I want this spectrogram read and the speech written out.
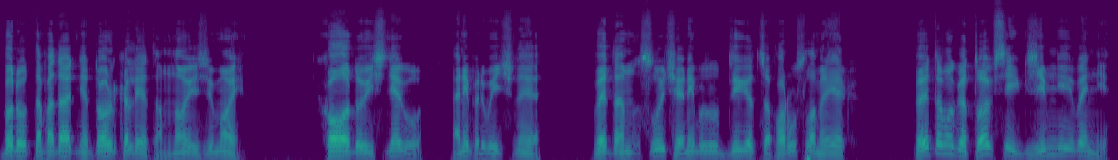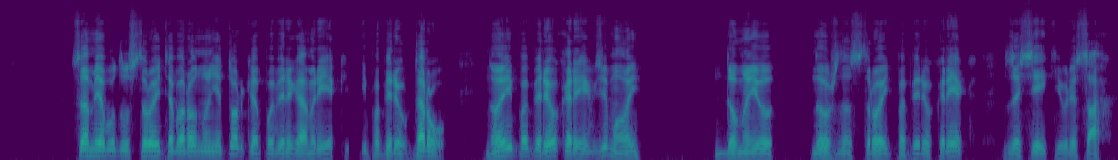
будут нападать не только летом, но и зимой. холоду и снегу они привычные. В этом случае они будут двигаться по руслам рек. Поэтому готовься и к зимней войне. Сам я буду строить оборону не только по берегам рек и поперек дорог, но и поперек рек зимой. Думаю, нужно строить поперек рек засеки в лесах.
